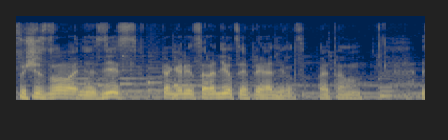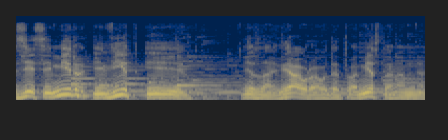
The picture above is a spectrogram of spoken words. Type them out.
существования. Здесь, как говорится, родился и пригодился. Поэтому здесь и мир, и вид, и, не знаю, и аура вот этого места, она мне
